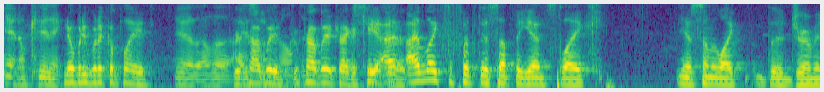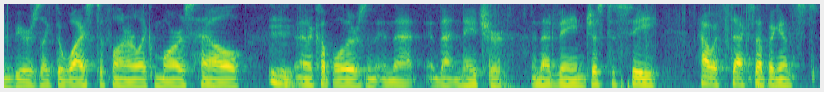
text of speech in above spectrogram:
yeah, no kidding. nobody would have complained. Yeah, the, the We ice probably, was we probably would have drank a See, case of it. I, I'd like to put this up against like, you know, some of like the German beers, like the Weihenstephaner, like Mahrs Hell, and a couple others in, in that in that nature, in that vein, just to see how it stacks up against,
